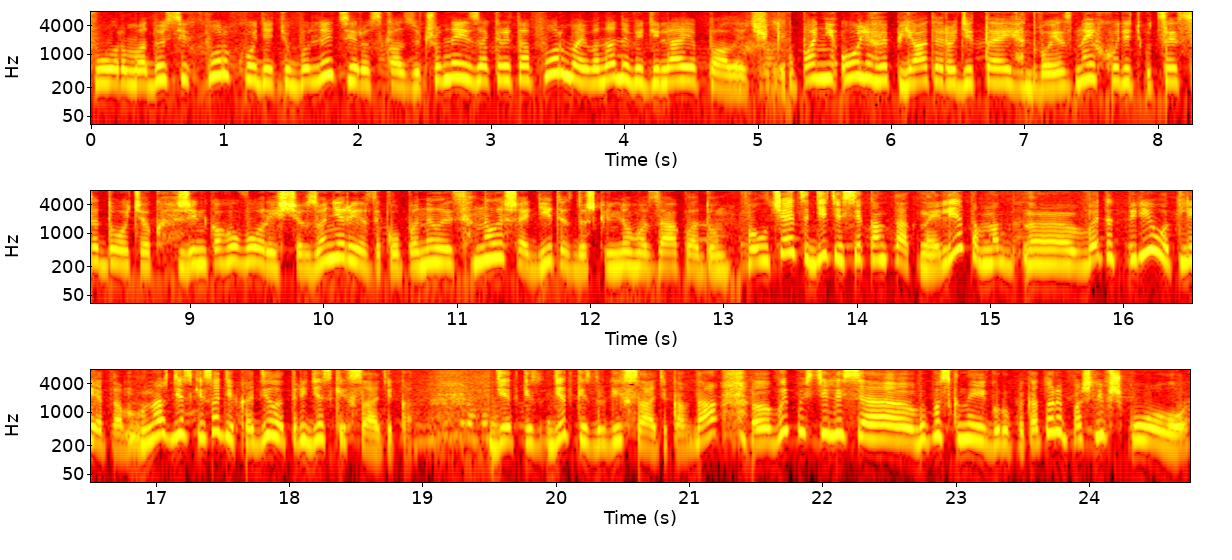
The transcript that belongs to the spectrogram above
форма. До сих пор ходять у больниці і розказують, що в неї закрита форма і вона не виділяє палички. У пані Ольги п'ятеро дітей. Двоє з них ходять у цей садочок. Жінка говорить, що в зоні ризику опинились не лише діти з дошкільного закладу. Получается, дети все контактные. Летом, на- э, в этот период, летом, в наш детский садик ходило три детских садика. Детки, детки из других садиков. Да? Э, Выпустились э, выпускные группы, которые пошли в школу.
